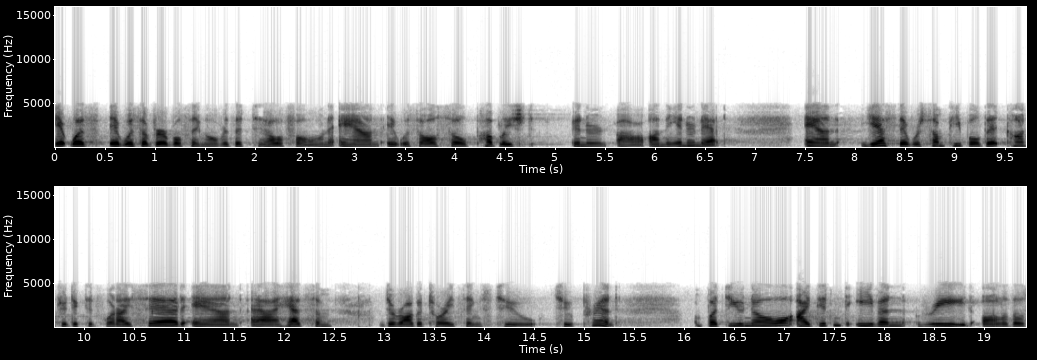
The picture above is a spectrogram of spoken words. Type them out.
it was it was a verbal thing over the telephone, and it was also published inter, uh, on the internet. And yes, there were some people that contradicted what I said and uh, had some derogatory things to to print. But do you know, I didn't even read all of those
